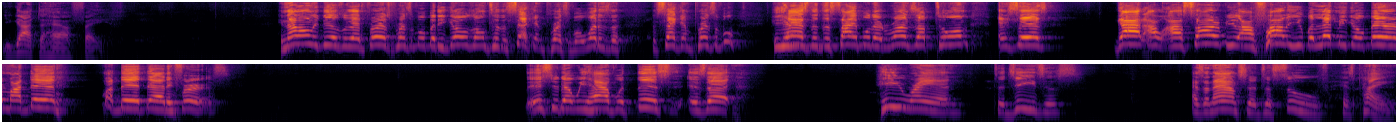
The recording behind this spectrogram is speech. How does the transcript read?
you got to have faith. He not only deals with that first principle, but he goes on to the second principle. What is the, the second principle? He has the disciple that runs up to him and says, God, I'll, I'll serve you, I'll follow you, but let me go bury my dead my dead daddy first. The issue that we have with this is that he ran to Jesus as an answer to soothe his pain.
